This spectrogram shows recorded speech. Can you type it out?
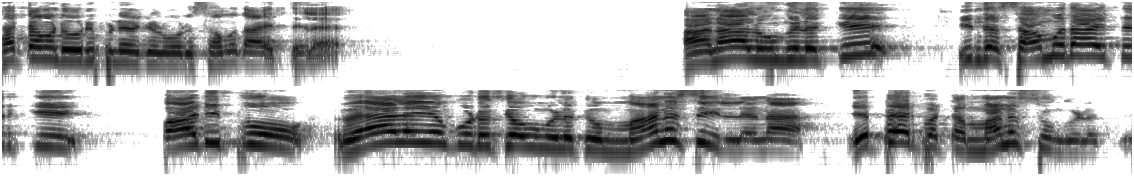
சட்டமன்ற உறுப்பினர்கள் ஒரு சமுதாயத்தில். ஆனால் உங்களுக்கு இந்த சமுதாயத்திற்கு படிப்பும் வேலையும் கொடுக்க உங்களுக்கு மனசு இல்லைன்னா எப்பேற்பட்ட மனசு உங்களுக்கு?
